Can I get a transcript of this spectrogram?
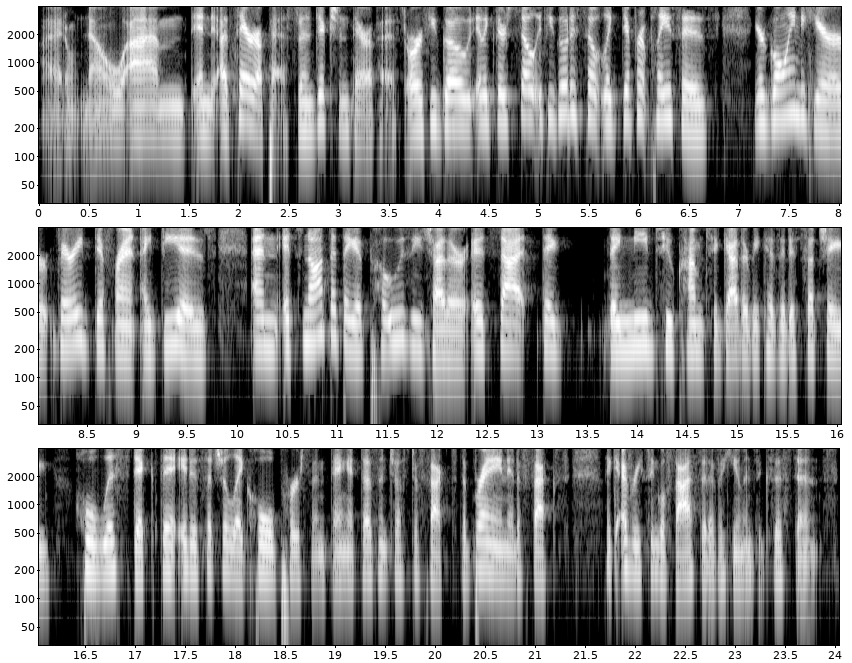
I don't know, um, and a therapist, an addiction therapist, or if you go like there's so if you go to so like different places, you're going to hear very different ideas, and it's not that they oppose each other; it's that they they need to come together because it is such a holistic thing. It is such a like whole person thing. It doesn't just affect the brain; it affects like every single facet of a human's existence.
